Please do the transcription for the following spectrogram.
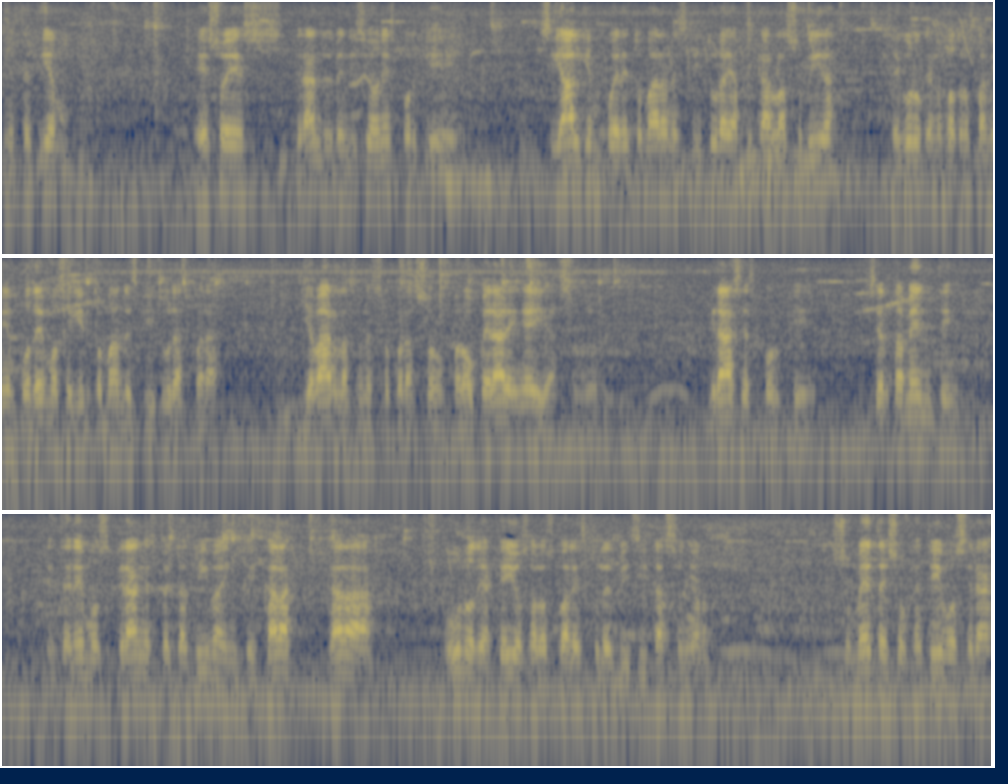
en este tiempo. Eso es grandes bendiciones porque si alguien puede tomar una escritura y aplicarla a su vida, seguro que nosotros también podemos seguir tomando escrituras para llevarlas a nuestro corazón, para operar en ellas, Señor. Gracias porque ciertamente tenemos gran expectativa en que cada, cada uno de aquellos a los cuales tú les visitas, Señor, su meta y su objetivo será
